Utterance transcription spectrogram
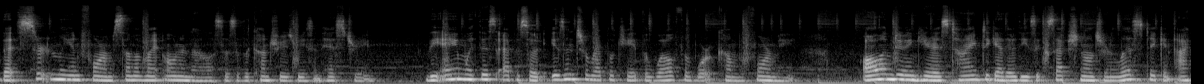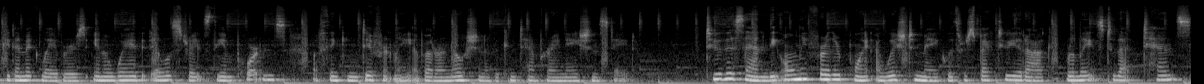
that certainly informs some of my own analysis of the country's recent history. The aim with this episode isn't to replicate the wealth of work come before me. All I'm doing here is tying together these exceptional journalistic and academic labors in a way that illustrates the importance of thinking differently about our notion of the contemporary nation state. To this end, the only further point I wish to make with respect to Iraq relates to that tense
